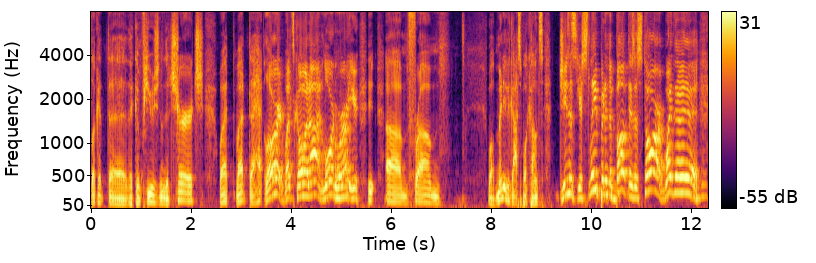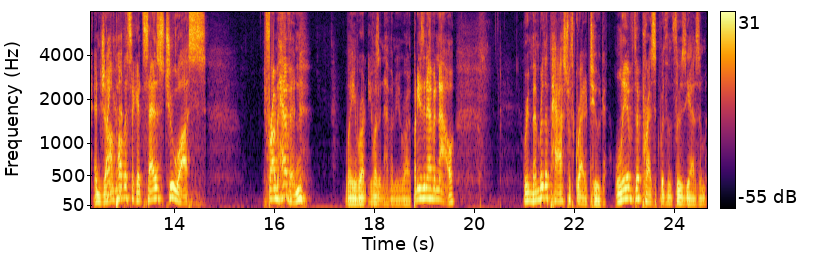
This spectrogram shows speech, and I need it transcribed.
Look at the the confusion in the church. What what the heck, Lord? What's going on, Lord? Where are you? Um, from well, many of the gospel accounts, Jesus, you're sleeping in the boat. There's a storm. What the-" And John Paul. II says to us from heaven. Well, he wrote. He wasn't in heaven when he wrote it, but he's in heaven now. Remember the past with gratitude. Live the present with enthusiasm.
